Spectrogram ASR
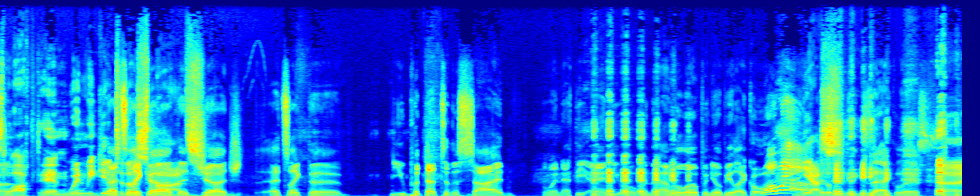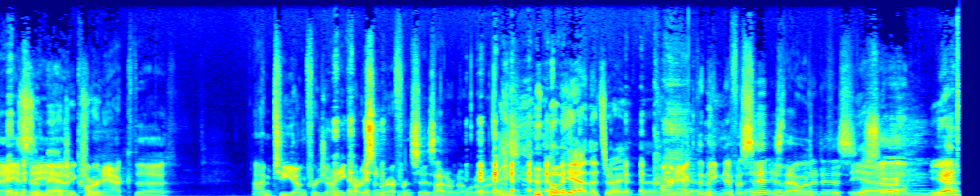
he's uh, locked in. when we get That's to those like uh, the judge. That's like the you put that to the side when at the end you open the envelope and you'll be like, oh, wow, wow. Yes. It'll be the exact list. uh, it's a a, magic uh, trick. The I'm too young for Johnny Carson references. I don't know what it is. oh yeah, that's right. The, Carnac yeah, the Magnificent. Is that what it is? Yeah. Sure. Um, Yeah.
